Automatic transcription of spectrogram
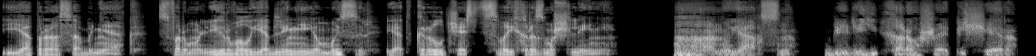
Я про особняк. Сформулировал я для нее мысль и открыл часть своих размышлений. «А, ну ясно. Бери, хорошая пещера.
